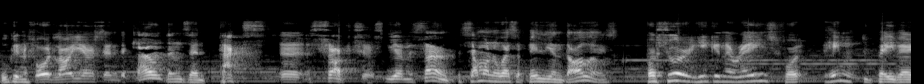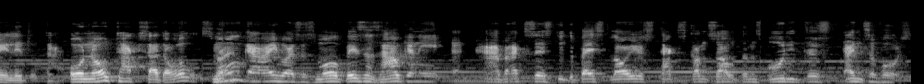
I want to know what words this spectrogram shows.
who can afford lawyers and accountants and tax uh, structures. You understand? Someone who has a billion dollars for sure, he can arrange for him to pay very little tax or no tax at all. Small right. guy who has a small business, how can he uh, have access to the best lawyers, tax consultants, auditors, and so forth.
